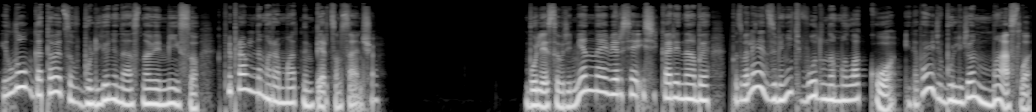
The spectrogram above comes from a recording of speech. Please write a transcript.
и лук готовятся в бульоне на основе мисо, приправленном ароматным перцем санчо. Более современная версия исикари набе позволяет заменить воду на молоко и добавить в бульон масло,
